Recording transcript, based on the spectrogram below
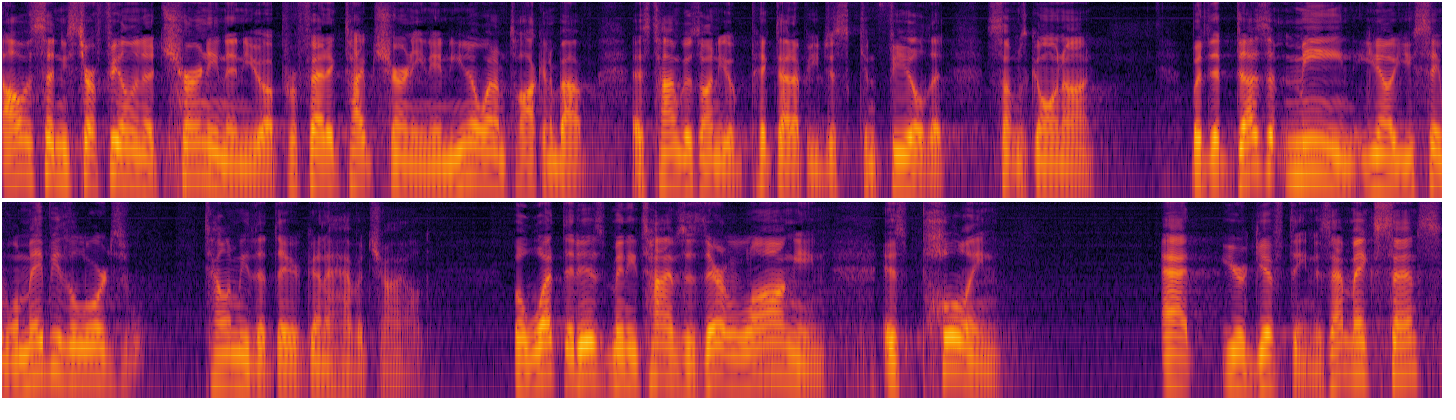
all of a sudden, you start feeling a churning in you, a prophetic type churning. And you know what I'm talking about. As time goes on, you pick that up, you just can feel that something's going on. But it doesn't mean, you know, you say, well, maybe the Lord's telling me that they're going to have a child. But what it is many times is their longing is pulling at your gifting. Does that make sense?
